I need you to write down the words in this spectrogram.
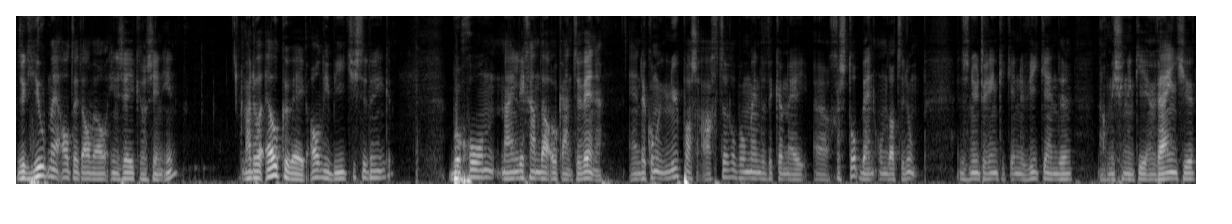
Dus ik hield mij altijd al wel in zekere zin in. Maar door elke week al die biertjes te drinken, begon mijn lichaam daar ook aan te wennen. En daar kom ik nu pas achter op het moment dat ik ermee uh, gestopt ben om dat te doen. Dus nu drink ik in de weekenden nou, misschien een keer een wijntje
